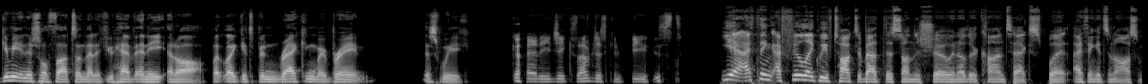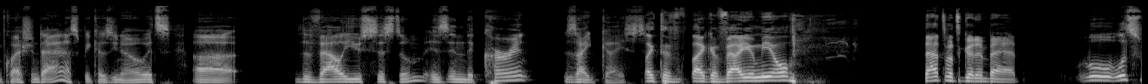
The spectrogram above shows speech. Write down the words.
give me initial thoughts on that if you have any at all. But like, it's been racking my brain this week. Go ahead, EJ, because I'm just confused. Yeah, I think I feel like we've talked about this on the show in other contexts, but I think it's an awesome question to ask because you know it's uh, the value system is in the current zeitgeist. Like the like a value meal. That's what's good and bad. well, let's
